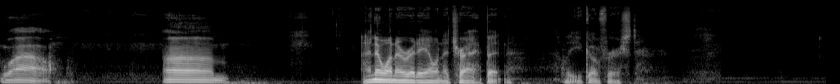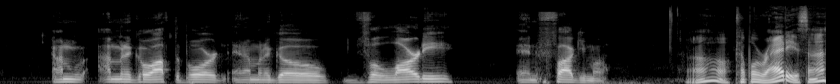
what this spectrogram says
wow. Um I know one already I want to try, but I'll let you go first. I'm I'm gonna go off the board and I'm gonna go Vilardi and Fagemo. Oh, a couple righties, huh?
